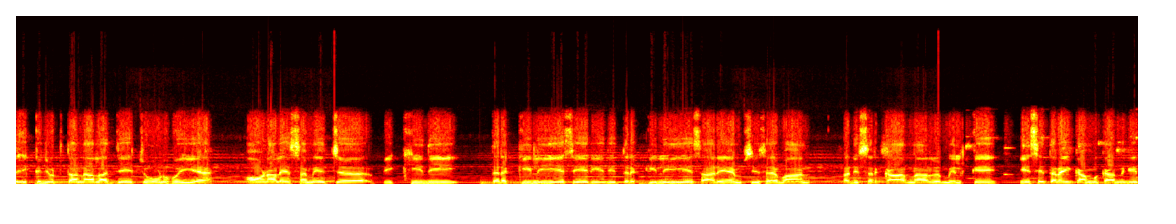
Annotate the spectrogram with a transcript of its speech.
ਇਕਜੁੱਟਤਾ ਨਾਲ ਅੱਜ ਇਹ ਚੋਣ ਹੋਈ ਹੈ, ਆਉਣ ਵਾਲੇ ਸਮੇਂ 'ਚ ਭਿੱਖੀ ਦੀ ਤਰੱਕੀ ਲਈ, ਇਸ ਏਰੀਏ ਦੀ ਤਰੱਕੀ ਲਈ ਇਹ ਸਾਰੇ ਐਮਸੀ ਸਹਿਬਾਨ ਸਾਡੀ ਸਰਕਾਰ ਨਾਲ ਮਿਲ ਕੇ ਇਸੇ ਤਰ੍ਹਾਂ ਹੀ ਕੰਮ ਕਰਨਗੇ।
